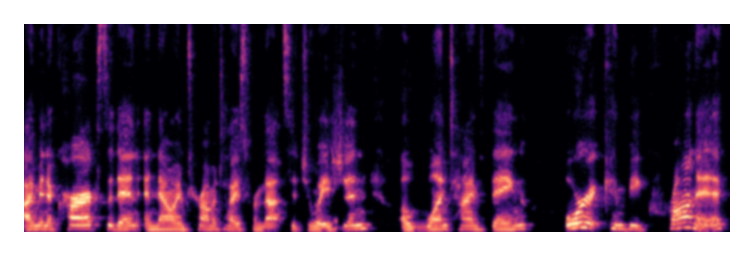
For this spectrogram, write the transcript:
I'm in a car accident and now I'm traumatized from that situation, a one time thing, or it can be chronic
